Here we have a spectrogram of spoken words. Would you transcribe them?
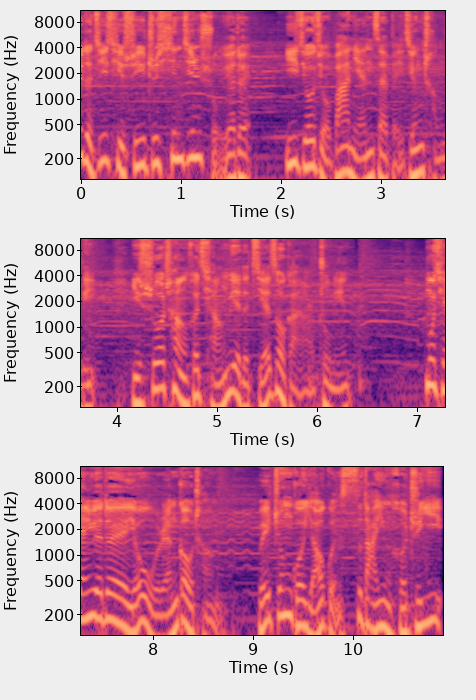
区的机器是一支新金属乐队，一九九八年在北京成立，以说唱和强烈的节奏感而著名。目前乐队由五人构成，为中国摇滚四大硬核之一。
